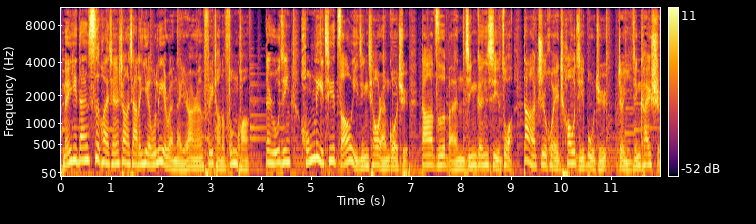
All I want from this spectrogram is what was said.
每一单四块钱上下的业务利润呢，也让人非常的疯狂。但如今红利期早已经悄然过去，大资本精耕细作，大智慧超级布局，这已经开始。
